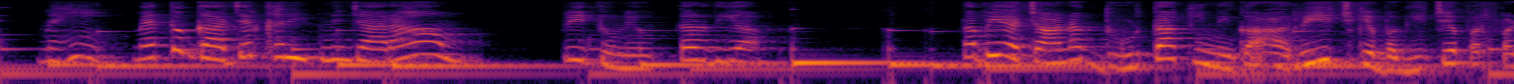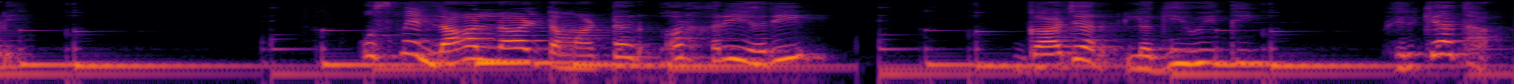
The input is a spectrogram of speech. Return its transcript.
नहीं मैं तो गाजर खरीदने जा रहा हूँ। प्रीतु ने उत्तर दिया तभी अचानक धूर्ता की निगाह रीछ के बगीचे पर पड़ी। उसमें लाल लाल टमाटर और हरी हरी गाजर लगी हुई थी। फिर क्या था?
